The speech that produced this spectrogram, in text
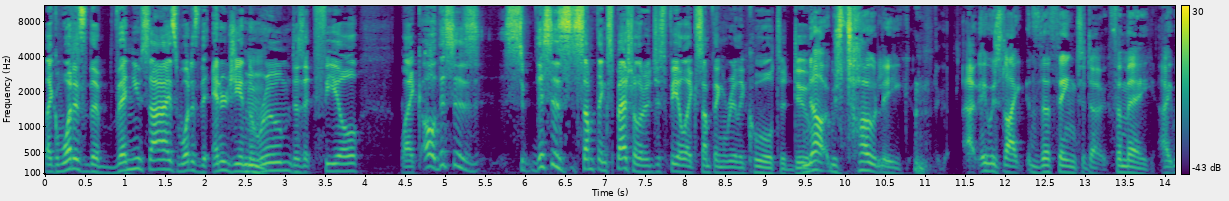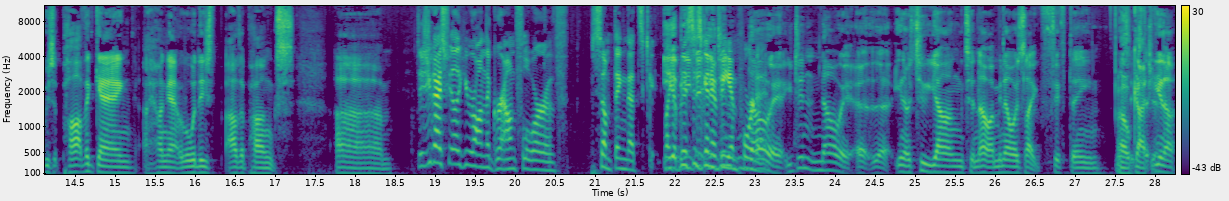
like what is the venue size? What is the energy in the Hmm. room? Does it feel like oh this is this is something special, or does it just feel like something really cool to do? No, it was totally. uh, It was like the thing to do for me. It was a part of a gang. I hung out with all these other punks. Um, Did you guys feel like you were on the ground floor of something that's like yeah, this is going to you be didn't important? Know it. You didn't know it. At the, you know, too young to know. I mean, I was like fifteen. Oh, 16, gotcha. You know,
